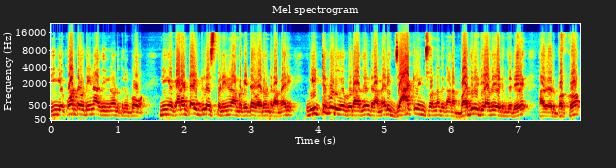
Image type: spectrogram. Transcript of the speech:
நீங்க கோட்டை விட்டீங்கன்னா அது இன்னொருத்தர் போகும். நீங்க கரெக்டா யூட்டிலைஸ் பண்ணி நம்ம கிட்ட வரும்ன்ற மாதிரி விட்டு கொடுக்க கூடாதுன்ற மாதிரி ஜாக்லின் சொன்னதுக்கான பதிலடியாவே இருந்தது. அது ஒரு பக்கம்.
